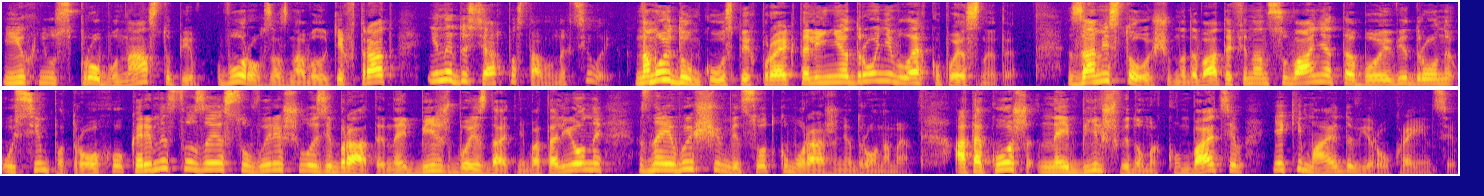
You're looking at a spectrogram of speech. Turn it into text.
і їхню спробу наступів, ворог зазнав великих втрат і не досяг поставлених цілей. На мою думку, успіх проекту лінія дронів легко пояснити. Замість того, щоб надавати фінансування та бойові дрони усім потроху, керівництво ЗСУ вирішило зібрати найбільш боєздатні батальйони з найвищим відсотком ураження дронами, а також найбільш відомих комбатів, які мають довіру українців.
